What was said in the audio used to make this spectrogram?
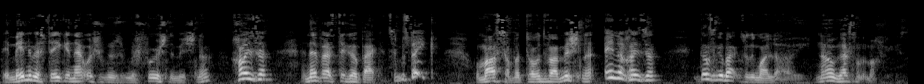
They made a mistake in that which was first in the Mishnah, Chayza, and never has to go back. It's a mistake. U'masava Torah Dvar Mishnah, Ein Chayza. It doesn't go back to the Malai. No, that's not the Machlekes.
